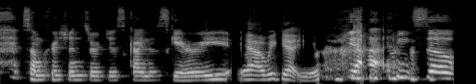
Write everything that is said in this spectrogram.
some Christians are just kind of scary. Yeah, we get you. yeah. And so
